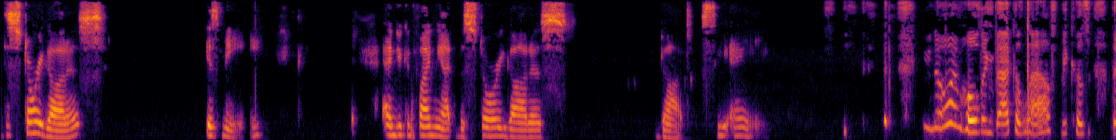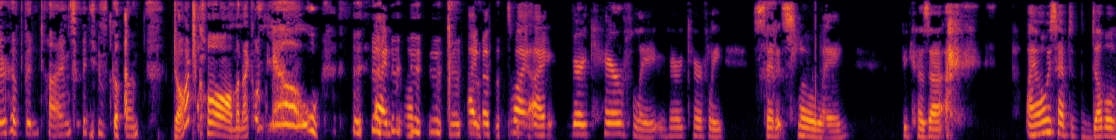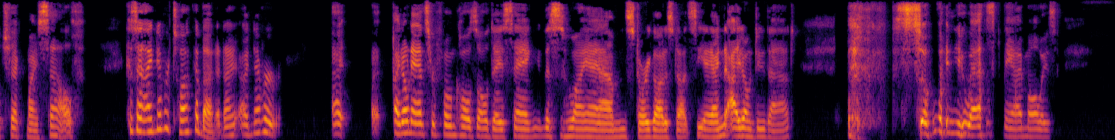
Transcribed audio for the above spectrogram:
The story goddess is me. And you can find me at thestorygoddess.ca. You know, I'm holding back a laugh because there have been times when you've gone dot com and I go, no! I know. I know. That's why I very carefully, very carefully said it slowly because I, I always have to double check myself because I, I, never talk about it. I, I never, I, I don't answer phone calls all day saying this is who I am, storygoddess.ca. I, I don't do that. so when you ask me, I'm always,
